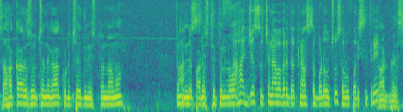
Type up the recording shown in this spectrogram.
సహకార సూచనగా కుడి చేతిని ఇస్తున్నాము అన్ని ତମକୁ పరిస్థితుల్లో ସାହାଯ୍ୟ ସୂଚନା ଭାବରେ ଦକ୍ଷିଣ ହସ୍ତ ବଢଉଛୁ ସବୁ ପରିସ୍ଥିତିରେ గాడ్ బ్లెస్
